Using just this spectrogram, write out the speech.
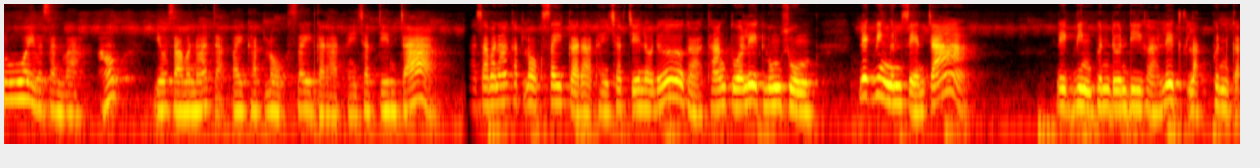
รวยๆว่าสันว่า เอาเดี๋ยวสาวนาจะไปคัดลอกใส่กระดาษให้ชัดเจนจ้าสาวนาคัดลอกใส่กระดาษให้ชัดเจนแล้วเด้อค่ะ ทางตัวเลขลุงสุงเลขวิ่งเงินแสนจ้า เลขวิ่งเพิ่นเดินดีค่ะ เลขหลักเพิ่นกะ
